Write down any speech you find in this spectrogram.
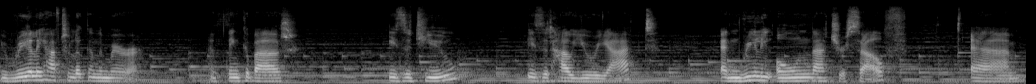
you really have to look in the mirror and think about is it you? Is it how you react? And really own that yourself. Um,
